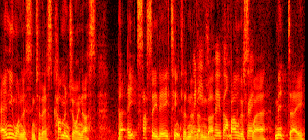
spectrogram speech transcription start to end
anyone listening to this, come and join us. The 8th, Saturday, the 18th of November, move Trafalgar Square, midday.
